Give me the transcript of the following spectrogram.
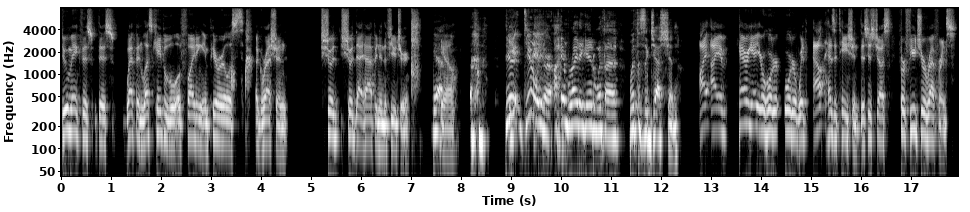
do make this this weapon less capable of fighting imperialist aggression. Should should that happen in the future? yeah. You know, Dear, dear leader, I am writing in with a with a suggestion. I I am carrying out your order order without hesitation. This is just for future reference.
